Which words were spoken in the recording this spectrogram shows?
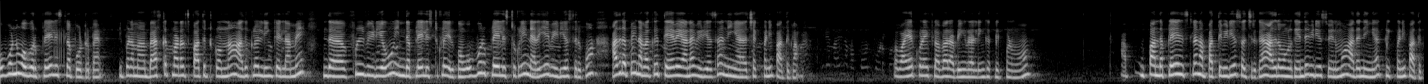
ஒவ்வொன்றும் ஒவ்வொரு பிளேலிஸ்ட்டில் போட்டுருப்பேன் இப்போ நம்ம பேஸ்கெட் மாடல்ஸ் பார்த்துட்டோம்னா அதுக்குள்ள லிங்க் எல்லாமே இந்த ஃபுல் வீடியோவும் இந்த பிளேலிஸ்ட்டுக்குள்ளே இருக்கும். ஒவ்வொரு பிளேலிஸ்ட்டுக்கும் நிறைய வீடியோஸ் இருக்கும். அதில் போய் நமக்கு தேவையான வீடியோஸை நீங்கள் செக் பண்ணி பார்த்துக்கலாம். வயர் குறை ஃப்ளவர் அப்படிங்கிற லிங்க் கிளிக் பண்ணுவோம். இப்போ அந்த பிளேலிஸ்ட்டில் நான் பத்து வீடியோஸ் வச்சிருக்கேன். அதில் உங்களுக்கு எந்த வீடியோஸ் வேணுமோ அதை நீங்கள் கிளிக் பண்ணி பார்த்துக்கலாம்.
